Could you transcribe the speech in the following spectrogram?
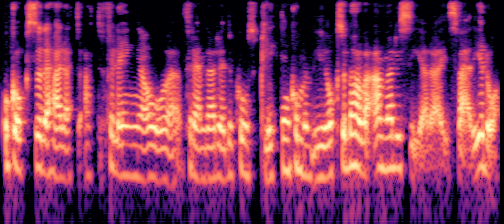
och också det här att, att förlänga och förändra reduktionsplikten kommer vi också behöva analysera i Sverige då.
